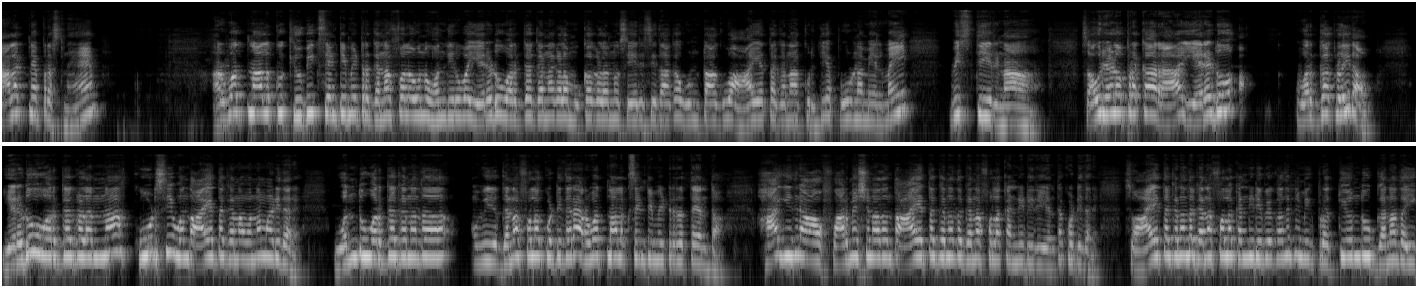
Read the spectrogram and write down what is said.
ನಾಲ್ಕನೇ ಪ್ರಶ್ನೆ ಅರವತ್ನಾಲ್ಕು ಕ್ಯೂಬಿಕ್ ಸೆಂಟಿಮೀಟರ್ ಘನಫಲವನ್ನು ಹೊಂದಿರುವ ಎರಡು ವರ್ಗ ಘನಗಳ ಮುಖಗಳನ್ನು ಸೇರಿಸಿದಾಗ ಉಂಟಾಗುವ ಆಯತ ಘನಾಕೃತಿಯ ಪೂರ್ಣ ಮೇಲ್ಮೈ ವಿಸ್ತೀರ್ಣ. ಸೊ ಹೇಳೋ ಪ್ರಕಾರ ಎರಡು ವರ್ಗಗಳು ಇದಾವೆ. ಎರಡೂ ವರ್ಗಗಳನ್ನು ಕೂಡಿಸಿ ಒಂದು ಆಯತ ಘನವನ್ನು ಮಾಡಿದ್ದಾರೆ. ಒಂದು ವರ್ಗ ಘನದ ಘನಫಲ ಕೊಟ್ಟಿದ್ದಾರೆ ಅರವತ್ನಾಲ್ಕು ಸೆಂಟಿಮೀಟರ್ ಇರುತ್ತೆ ಅಂತ. ಹಾಗಿದ್ರೆ ಆ ಫಾರ್ಮೇಷನ್ ಆದಂಥ ಆಯತ ಘನದ ಘನಫಲ ಕಂಡುಹಿಡಿರಿ ಅಂತ ಕೊಟ್ಟಿದ್ದಾರೆ. ಸೊ ಆಯತ ಘನದ ಘನಫಲ ಕಂಡುಹಿಡಿಬೇಕಂದ್ರೆ ನಿಮಗೆ ಪ್ರತಿಯೊಂದು ಘನದ, ಈ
